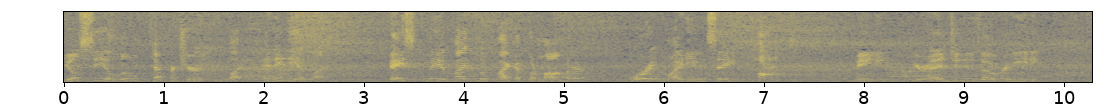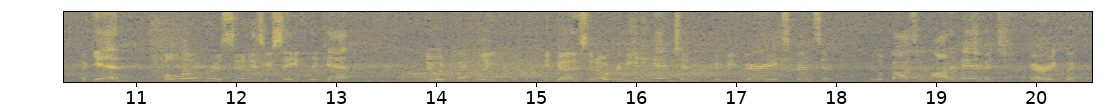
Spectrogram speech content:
you'll see a little temperature light, an idiot light. Basically, it might look like a thermometer, or it might even say hot, meaning your engine is overheating. Again, pull over as soon as you safely can. Do it quickly, because an overheating engine can be very expensive. It'll cause a lot of damage very quickly.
